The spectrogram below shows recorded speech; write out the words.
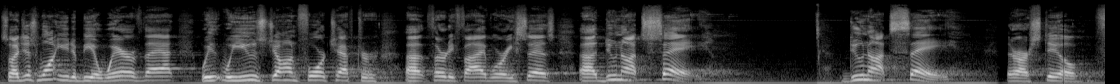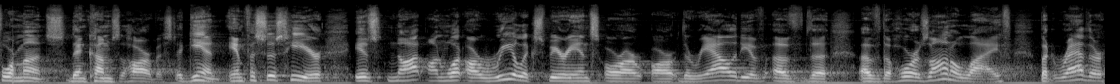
So I just want you to be aware of that. We, we use John 4, chapter uh, 35, where He says, uh, Do not say, do not say, there are still four months, then comes the harvest. Again, emphasis here is not on what our real experience or our, our, the reality of, of, the, of the horizontal life, but rather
